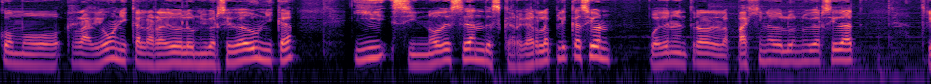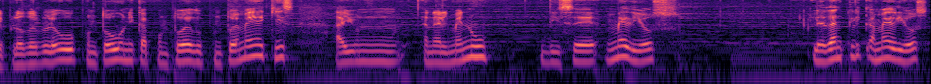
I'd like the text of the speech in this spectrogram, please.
como Radio Única, la radio de la Universidad Única. Y si no desean descargar la aplicación, pueden entrar a la página de la universidad www.unica.edu.mx. Hay un en el menú dice medios le dan clic a medios,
